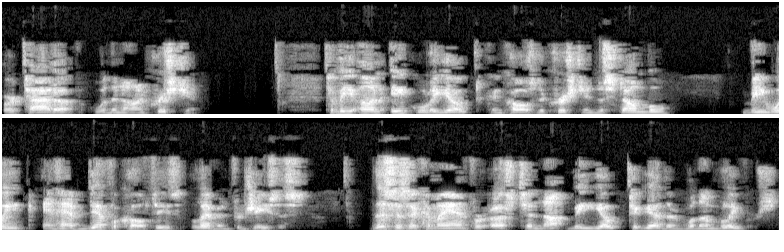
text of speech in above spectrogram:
or tied up with a non-Christian. To be unequally yoked can cause the Christian to stumble, be weak, and have difficulties living for Jesus. This is a command for us to not be yoked together with unbelievers.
